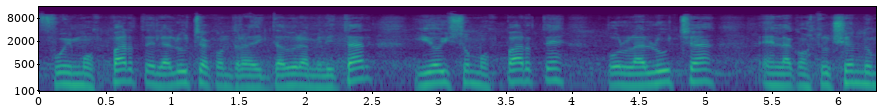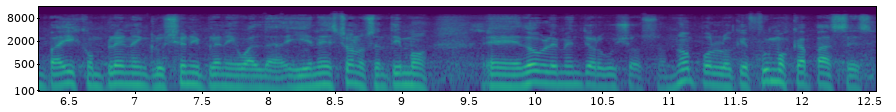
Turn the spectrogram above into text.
Fuimos parte de la lucha contra la dictadura militar y hoy somos parte por la lucha en la construcción de un país con plena inclusión y plena igualdad. Y en eso nos sentimos eh, doblemente orgullosos, ¿no? por lo que fuimos capaces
